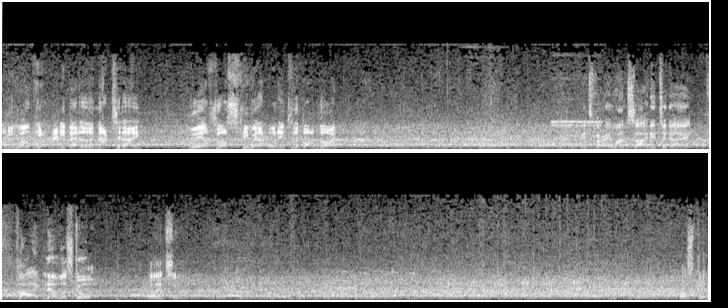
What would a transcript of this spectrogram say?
And he won't hit many better than that today. Real ferocity with that one into the bottom right. It's very one-sided today. 5-0 the score. Valencia. Austin.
